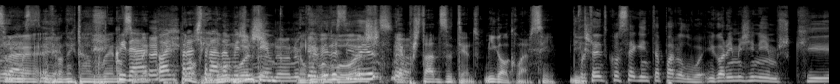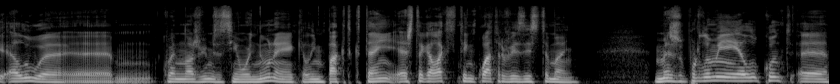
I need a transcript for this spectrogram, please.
cima, ver onde é que está a lua. Cuidado, olhe para a estrada ao mesmo tempo. Não, não Não quero ver acidentes, é por estar desatento. Miguel, claro, sim. Diz. Portanto, conseguem tapar a Lua. Agora imaginemos que a Lua, eh, quando nós vimos assim a olho nu, né, aquele impacto que tem, esta galáxia tem quatro vezes esse tamanho. Mas o problema é, a, cont- eh,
